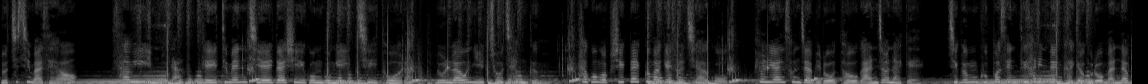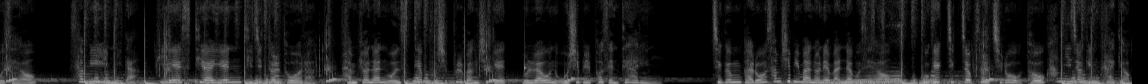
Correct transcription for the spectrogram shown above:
놓치지 마세요. 4위입니다. 게이트맨 GL-200H 도어락, 놀라운 1초 잠금, 타공 없이 깔끔하게 설치하고 편리한 손잡이로 더욱 안전하게 지금 9% 할인된 가격으로 만나보세요. 3위입니다. BSTIN 디지털 도어락 간편한 원스텝 푸시풀 방식에 놀라운 51% 할인. 지금 바로 32만원에 만나보세요. 고객 직접 설치로 더욱 합리적인 가격,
